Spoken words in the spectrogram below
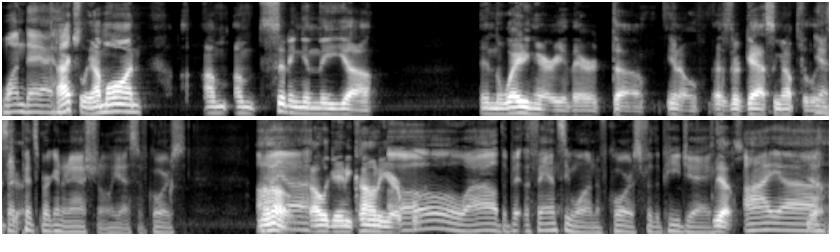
One day, I hope. Actually, I'm on. I'm I'm sitting in the uh, in the waiting area there. At, uh, you know, as they're gassing up the Yes, Learjet. at Pittsburgh International. Yes, of course. No, no, uh, Allegheny County Airport. Oh wow, the the fancy one, of course, for the PJ. Yes. I uh, Yeah.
